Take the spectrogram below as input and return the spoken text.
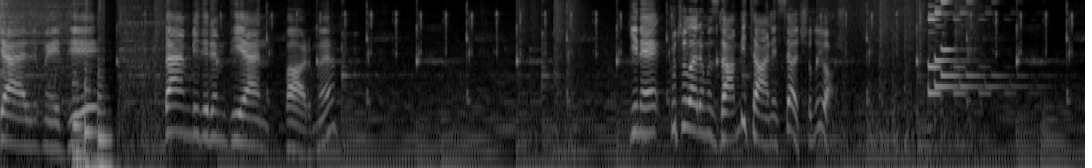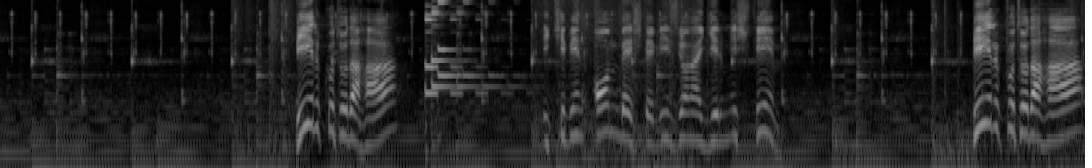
Gelmedi. Ben bilirim diyen var mı? Yine kutularımızdan bir tanesi açılıyor. Bir kutu daha. 2015'te vizyona girmiş film. Bir kutu daha.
